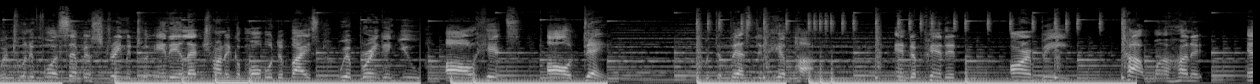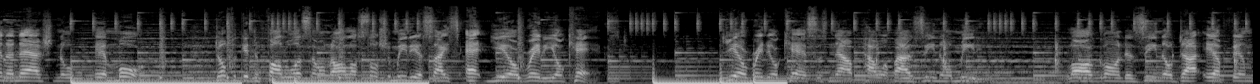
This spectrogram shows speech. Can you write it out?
We're 24 7 streaming to any electronic or mobile device, we're bringing you all hits all day. With the best in hip hop, independent, R&B, top 100, international, and more. Don't forget to follow us on all our social media sites at Yale Radio Cast. Yale Radio Cast is now powered by Zeno Media. Log on to zeno.fm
